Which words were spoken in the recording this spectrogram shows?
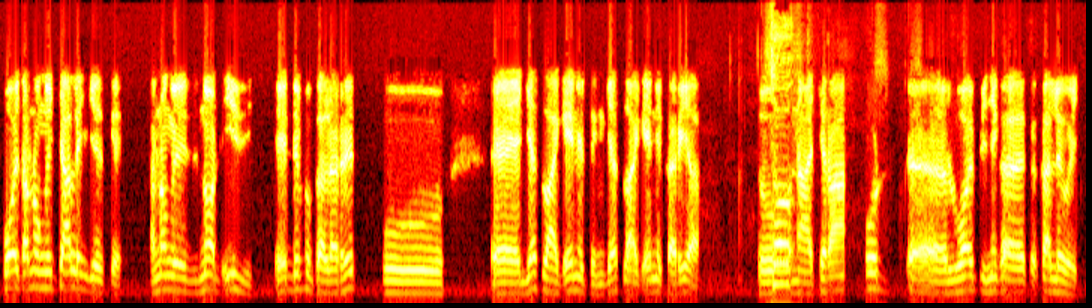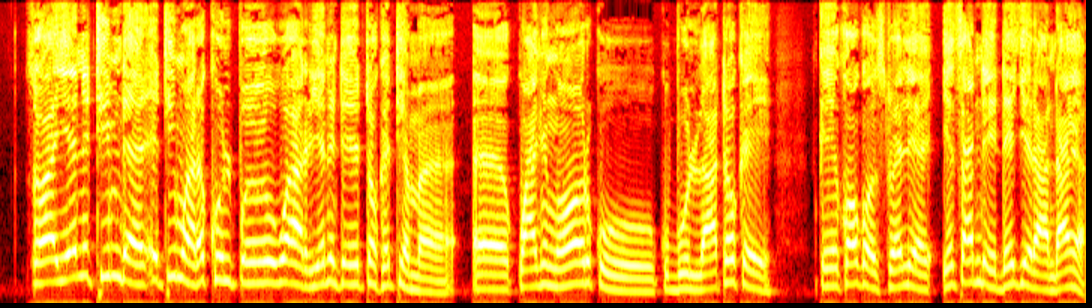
sport anong challenges ke anong is not easy. It's difficult at ku just like anything, just like any career. so, So- na chira put loy pin ka ka- lewe so a yen team da a team wara kul po war yen de to ke eh kwany ngor ku ku bulla to ke ke ko ko australia ye sunday de jiranda ya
